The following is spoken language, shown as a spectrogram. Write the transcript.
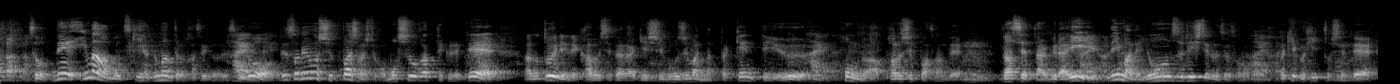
そう。で、今はもう月100万とか稼いでるんですけど、はい。はいで、それを出版社の人が面白がってくれて、あの、トイレで株してたら月収50万になった件っていうはいはい。本がパル出版さんでうん出してたぐらい、はいはい。で、今ね、4釣りしてるんですよ、その本。はいはい。結構ヒットしてて、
